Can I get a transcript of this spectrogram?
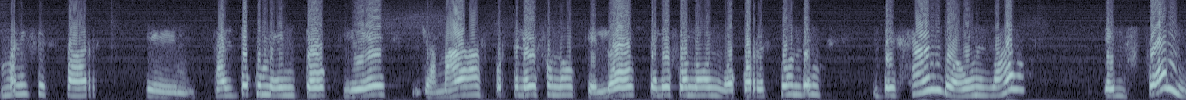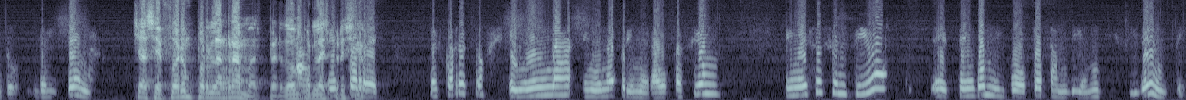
manifestar eh, tal documento que llamadas por teléfono, que los teléfonos no corresponden, dejando a un lado el fondo del tema. Ya se fueron por las ramas, perdón por la expresión. Es correcto, es correcto. En una, en una primera ocasión. En ese sentido, eh, tengo mi voto también disidente.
